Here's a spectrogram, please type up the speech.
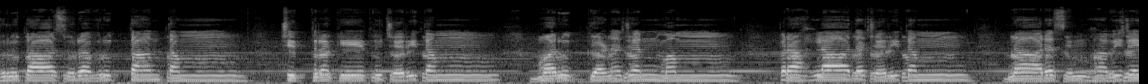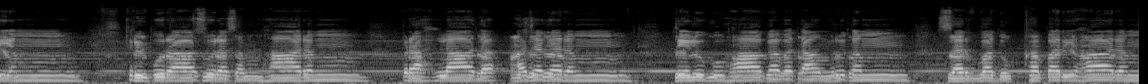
वृतासुरवृत्तान्तम् चित्रकेतुचरितम् मरुद्गणजन्मम् प्रह्लादचरितम् नारसिंहविजयम् त्रिपुरासुरसंहारम् प्रह्लाद अजगरम् तेलुगुभागवतामृतम् सर्वदुःखपरिहारम्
